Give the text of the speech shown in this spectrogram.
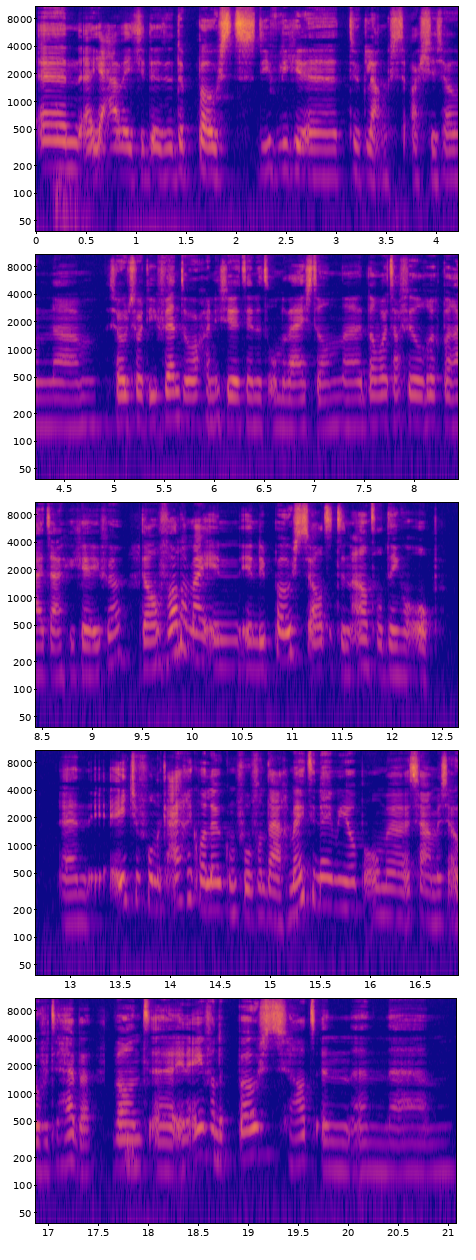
en ja, weet je, de, de posts die vliegen natuurlijk langs. Als je zo'n um, zo'n soort event organiseert in het onderwijs, dan, dan wordt daar veel rugbaarheid aan gegeven. Dan vallen mij in, in die posts altijd een aantal dingen op. En eentje vond ik eigenlijk wel leuk om voor vandaag mee te nemen, Job, om uh, het samen eens over te hebben. Want uh, in een van de posts had een, een um,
